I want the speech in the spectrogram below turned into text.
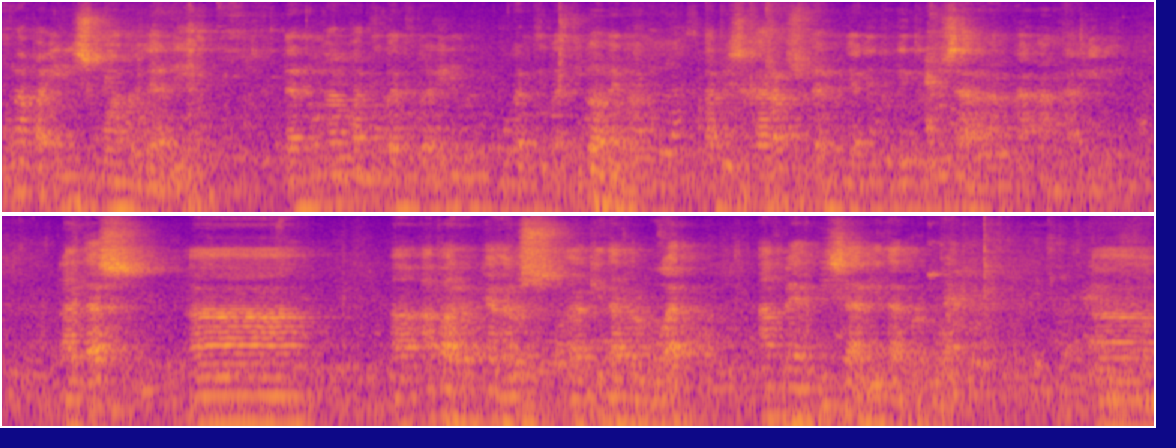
mengapa ini semua terjadi, dan mengapa tiba-tiba ini bukan tiba-tiba memang, tapi sekarang sudah menjadi begitu besar angka-angka ini. Lantas uh, uh, apa yang harus uh, kita perbuat, apa yang bisa kita perbuat? Uh,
